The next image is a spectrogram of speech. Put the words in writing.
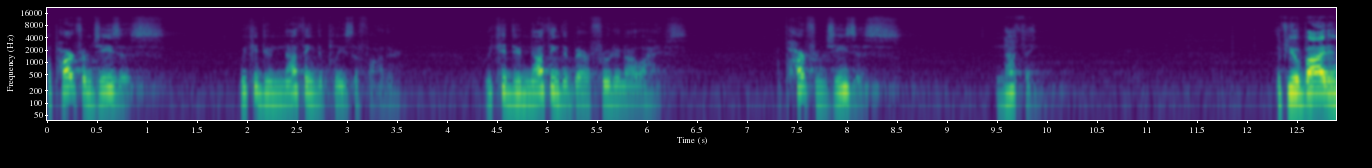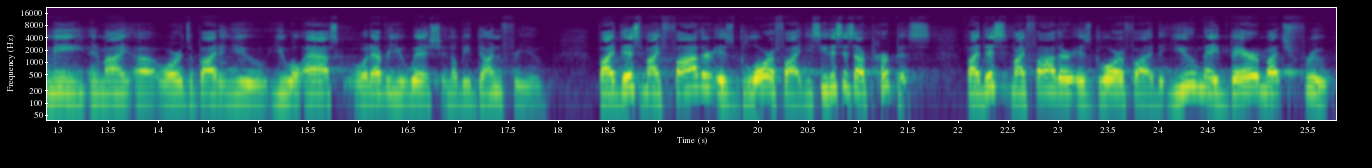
apart from Jesus, we could do nothing to please the Father. We could do nothing to bear fruit in our lives. Apart from Jesus, nothing. If you abide in me and my uh, words abide in you, you will ask whatever you wish and it'll be done for you. By this my Father is glorified. You see, this is our purpose. By this my Father is glorified, that you may bear much fruit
